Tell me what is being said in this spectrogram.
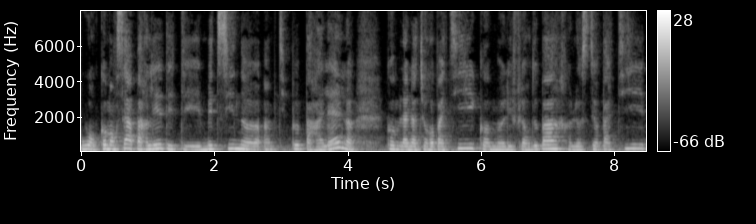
où on commençait à parler des, des, médecines euh, un petit peu parallèles comme la naturopathie, comme les fleurs de bar, l'ostéopathie.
